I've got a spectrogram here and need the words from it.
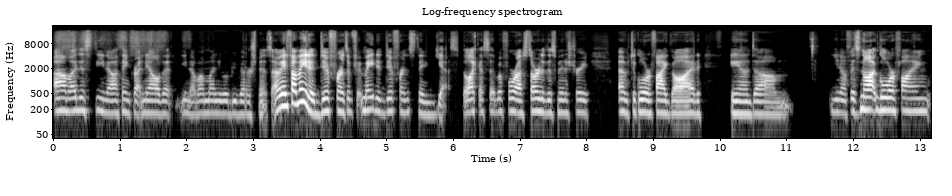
um, I just you know I think right now that you know my money would be better spent. So, I mean, if I made a difference, if it made a difference, then yes. But like I said before, I started this ministry um, to glorify God, and um, you know if it's not glorifying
